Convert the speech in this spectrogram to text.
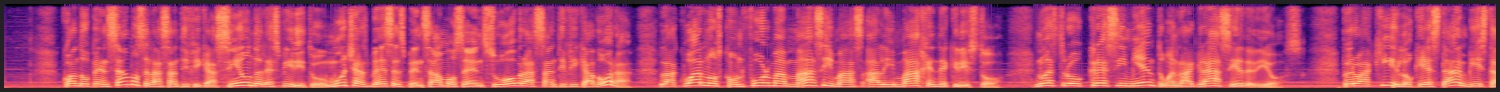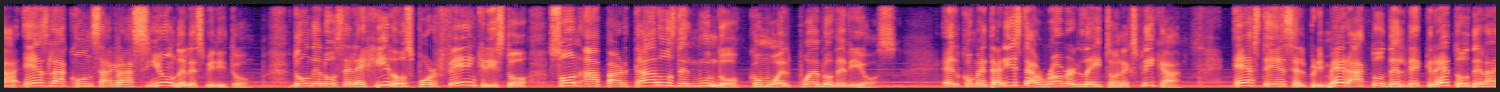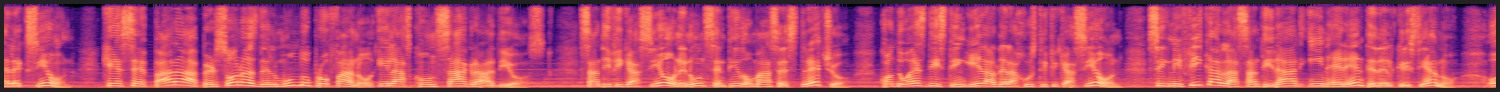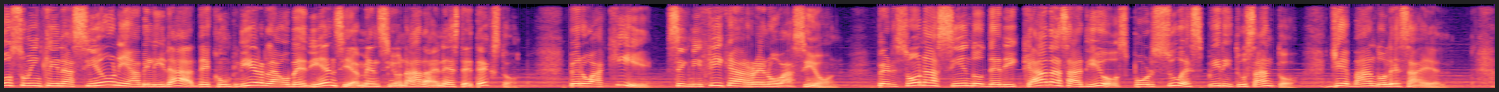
Cuando pensamos en la santificación del Espíritu, muchas veces pensamos en su obra santificadora, la cual nos conforma más y más a la imagen de Cristo, nuestro crecimiento en la gracia de Dios. Pero aquí lo que está en vista es la consagración del Espíritu, donde los elegidos por fe en Cristo son apartados del mundo como el pueblo de Dios. El comentarista Robert Layton explica, este es el primer acto del decreto de la elección, que separa a personas del mundo profano y las consagra a Dios. Santificación en un sentido más estrecho, cuando es distinguida de la justificación, significa la santidad inherente del cristiano o su inclinación y habilidad de cumplir la obediencia mencionada en este texto. Pero aquí significa renovación personas siendo dedicadas a Dios por su Espíritu Santo, llevándoles a Él.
